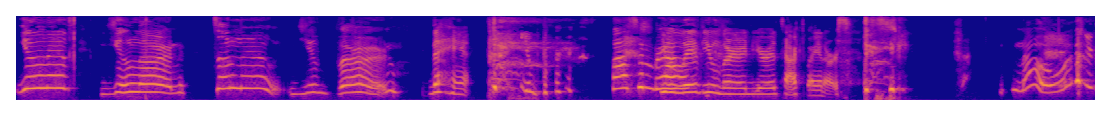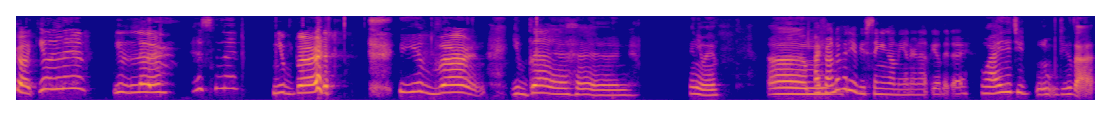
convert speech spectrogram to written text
you live you learn don't you burn The hand. you burn. Pots and You live, you learn, you're attacked by an arse. No. You go, you live, you learn, isn't it? You burn. You burn. You burn. Anyway, um, I found a video of you singing on the internet the other day. Why did you do that?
